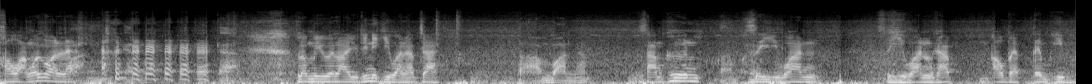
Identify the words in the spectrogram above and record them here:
ขอหวังไว้ก่อนแหหละ วังแกนการเรามีเวลาอยู่ที่นี่กี่วันครับอาจารย์สามวันครับ สามคืนสามคืน สี่วันสี่วันครับ เอาแบบเต็มอิ่มไป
